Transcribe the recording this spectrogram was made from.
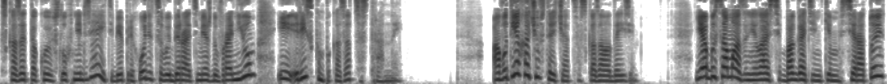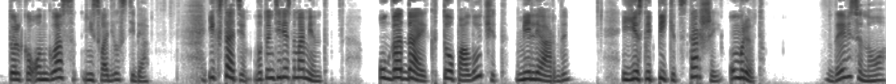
сказать такое вслух нельзя, и тебе приходится выбирать между враньем и риском показаться странной. «А вот я хочу встречаться», — сказала Дейзи. Я бы сама занялась богатеньким сиротой, только он глаз не сводил с тебя. И, кстати, вот интересный момент. Угадай, кто получит миллиарды, если Пикет-старший умрет. Дэвис и Ноа.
